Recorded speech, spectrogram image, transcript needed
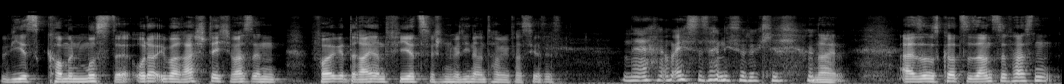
wie es kommen musste. Oder überrascht dich, was in Folge 3 und 4 zwischen Melina und Tommy passiert ist? Ne, aber ist es ja nicht so wirklich. Nein. Also, um es kurz zusammenzufassen,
